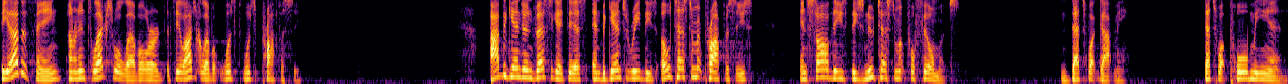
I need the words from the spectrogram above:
The other thing, on an intellectual level or a theological level, was, was prophecy. I began to investigate this and began to read these Old Testament prophecies and saw these, these New Testament fulfillments. That's what got me. That's what pulled me in.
